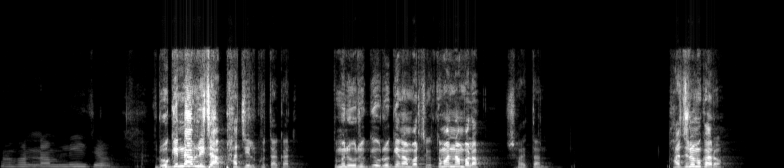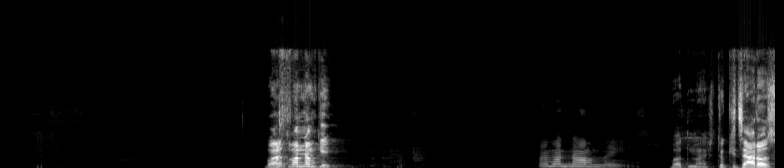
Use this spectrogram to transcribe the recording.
আমার নাম লিজা। রুগীর নাম লিজা ফাজিল কুতাকার। তুমি রুগী রুগীর নাম বলছো। তোমার নাম বলো শয়তান। ফাজিলম করো বলো তোমার নাম কি? আমার নাম নাই। বদমাস তুই কি জারোস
